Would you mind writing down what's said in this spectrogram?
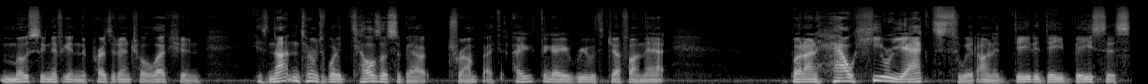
most significant in the presidential election is not in terms of what it tells us about Trump. I, th- I think I agree with Geoff on that. But on how he reacts to it on a day to day basis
